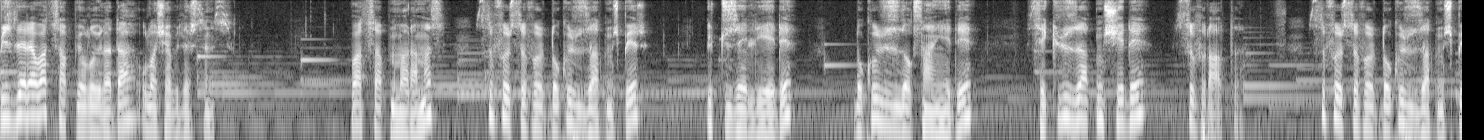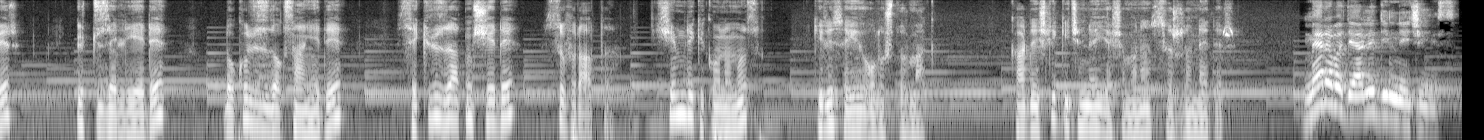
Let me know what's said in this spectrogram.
Bizlere WhatsApp yoluyla da ulaşabilirsiniz. WhatsApp numaramız 00961 357 997 867 06 00961 357 997 867 06 Şimdiki konumuz kiliseyi oluşturmak. Kardeşlik içinde yaşamanın sırrı nedir? Merhaba değerli dinleyicimiz.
